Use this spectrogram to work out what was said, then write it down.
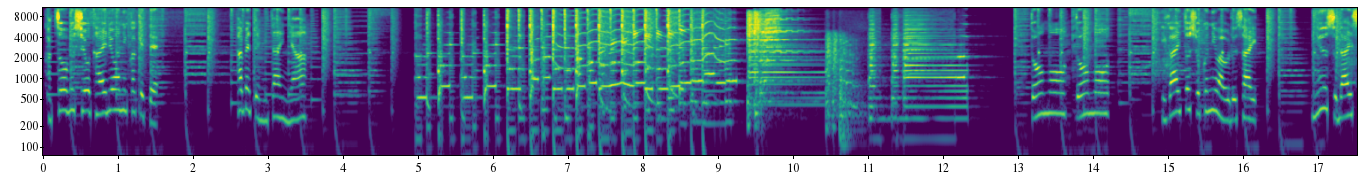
鰹節を大量にかけて、食べてみたいにゃども、どうも。意外と食にはうるさい。ニュース大好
